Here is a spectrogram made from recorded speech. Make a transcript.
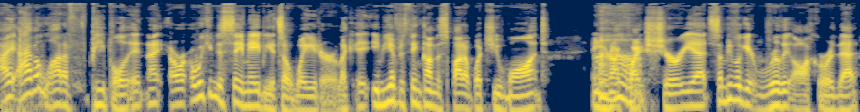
I, I have a lot of people, and I, or, or we can just say maybe it's a waiter. Like if you have to think on the spot of what you want and you're not Uh-huh. quite sure yet, some people get really awkward with that.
